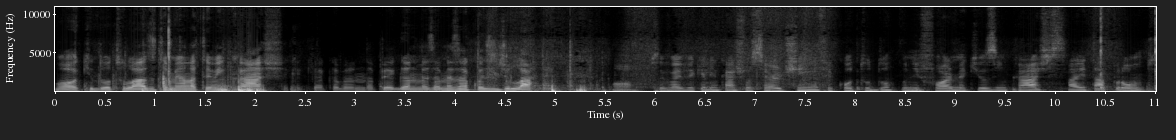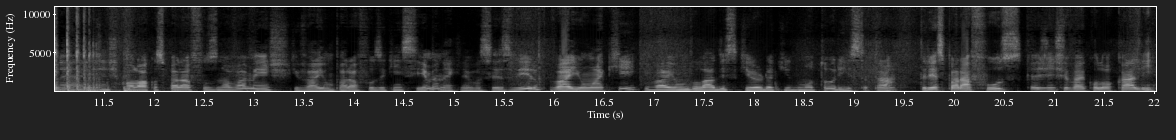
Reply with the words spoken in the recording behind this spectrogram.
Ó, aqui do outro lado também ela tem um encaixe. Aqui a câmera não tá pegando, mas é a mesma coisa de lá. Você vai ver que ele encaixou certinho, ficou tudo uniforme aqui os encaixes. Aí tá pronto, né? Aí a gente coloca os parafusos novamente, que vai um parafuso aqui em cima, né? Que nem vocês viram. Vai um aqui e vai um do lado esquerdo aqui do motorista, tá? Três parafusos que a gente vai colocar ali.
